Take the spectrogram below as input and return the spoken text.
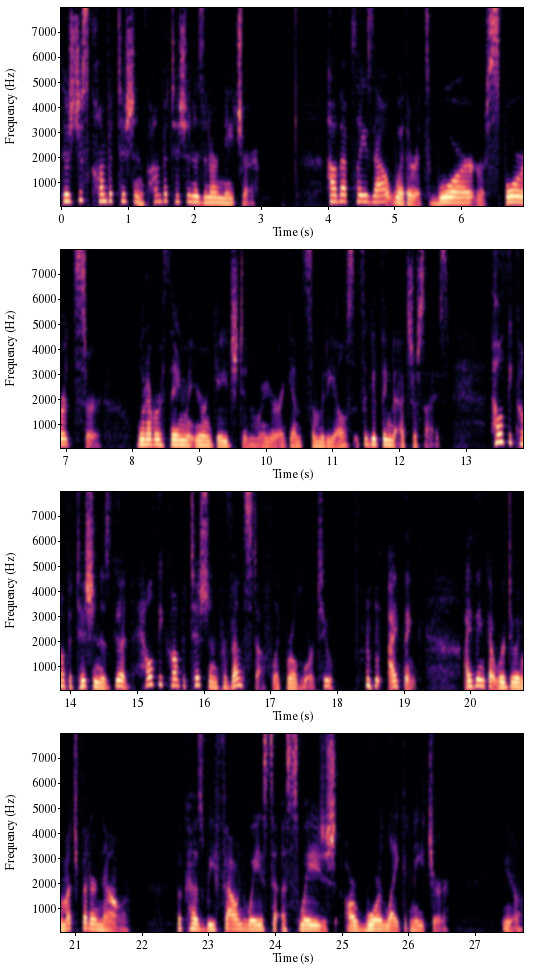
there's just competition. Competition is in our nature how that plays out, whether it's war or sports or whatever thing that you're engaged in where you're against somebody else, it's a good thing to exercise. Healthy competition is good. Healthy competition prevents stuff like World War II. I think. I think that we're doing much better now because we found ways to assuage our warlike nature. You know,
